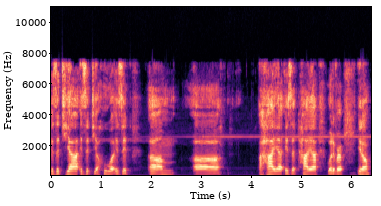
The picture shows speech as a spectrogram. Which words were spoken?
is it Yah, is it Yahuwah, is it um, uh, Ahaya, is it Haya, whatever. You know,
